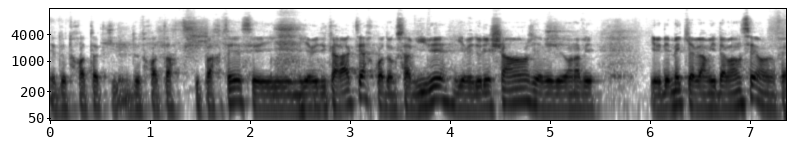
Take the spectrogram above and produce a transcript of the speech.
il y a deux trois tartes qui, deux, trois tartes qui partaient, il y avait du caractère, quoi. Donc ça vivait. Il y avait de l'échange, il y avait, on avait, il y avait des mecs qui avaient envie d'avancer. Enfin,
